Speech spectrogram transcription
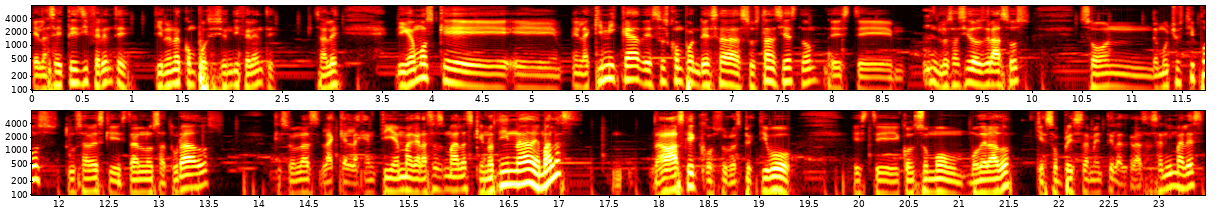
El aceite es diferente, tiene una composición diferente, ¿sale? digamos que eh, en la química de, esos de esas sustancias, ¿no? Este, los ácidos grasos son de muchos tipos. Tú sabes que están los saturados, que son las la que la gente llama grasas malas, que no tienen nada de malas, nada más que con su respectivo este, consumo moderado, que son precisamente las grasas animales.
